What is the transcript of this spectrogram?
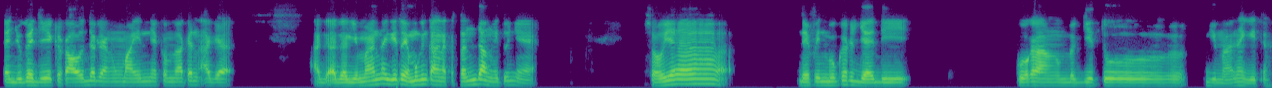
Dan juga Jay Crowder yang mainnya kemarin agak agak-agak gimana gitu ya. Mungkin karena ketendang itunya so ya Devin Booker jadi kurang begitu gimana gitu.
